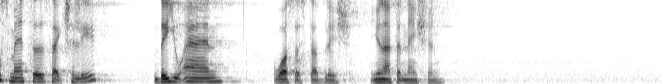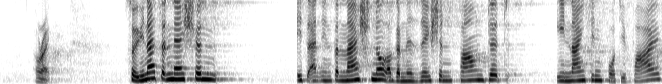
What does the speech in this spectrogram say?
Those matters, actually, the UN was established, United Nations. All right. So United Nations is an international organization founded in 1945,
